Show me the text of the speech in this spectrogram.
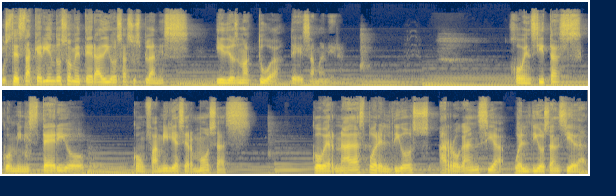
Usted está queriendo someter a Dios a sus planes y Dios no actúa de esa manera. Jovencitas con ministerio, con familias hermosas, gobernadas por el Dios arrogancia o el Dios ansiedad.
